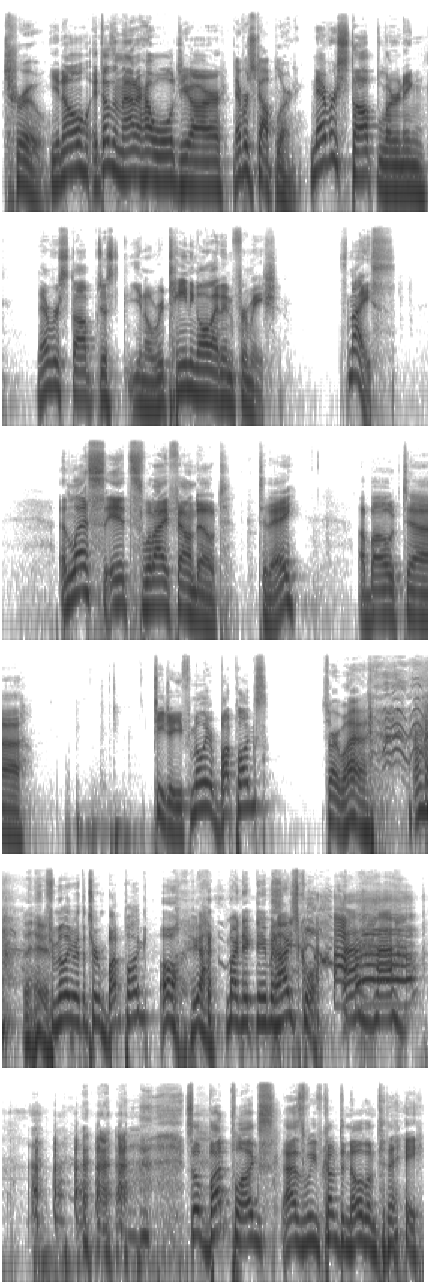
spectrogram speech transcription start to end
True. You know, it doesn't matter how old you are. Never stop learning. Never stop learning. Never stop just, you know, retaining all that information. It's nice. Unless it's what I found out today about uh TJ, you familiar with butt plugs? Sorry, what? familiar with the term butt plug? Oh, yeah. My nickname in high school. So butt plugs, as we've come to know them today,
